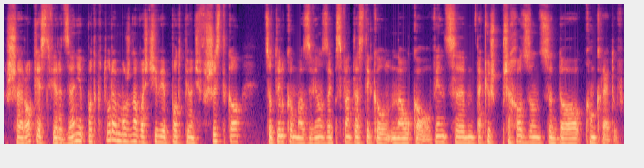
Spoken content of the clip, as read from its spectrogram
szerokie stwierdzenie, pod które można właściwie podpiąć wszystko, co tylko ma związek z fantastyką naukową. Więc tak już przechodząc do konkretów.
